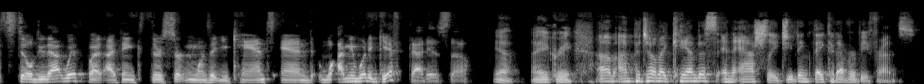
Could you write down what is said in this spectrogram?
still do that with, but I think there's certain ones that you can't. And I mean, what a gift that is, though. Yeah, I agree. Um, on Potomac, Candace and Ashley, do you think they could ever be friends?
